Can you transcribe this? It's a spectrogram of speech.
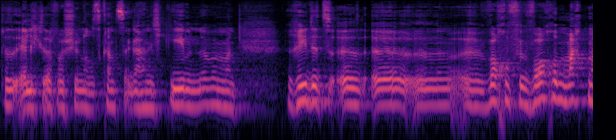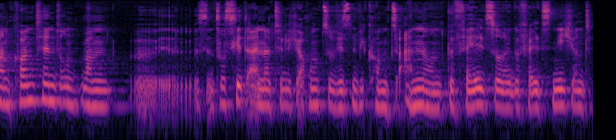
das ehrlich gesagt was Schöneres kann es da gar nicht geben, ne, wenn man redet äh, äh, äh, Woche für Woche, macht man Content und man äh, es interessiert einen natürlich auch, um zu wissen, wie kommt es an und gefällt's oder gefällt's nicht und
